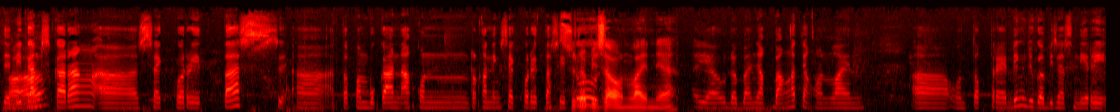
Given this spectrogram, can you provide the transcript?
Jadi Ah. kan sekarang eh, sekuritas eh, atau pembukaan akun rekening sekuritas itu Sudah bisa online ya. ya udah banyak banget yang online. Eh, untuk trading juga bisa sendiri.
